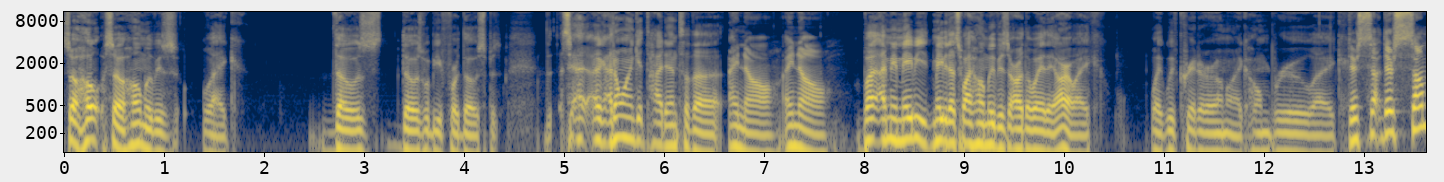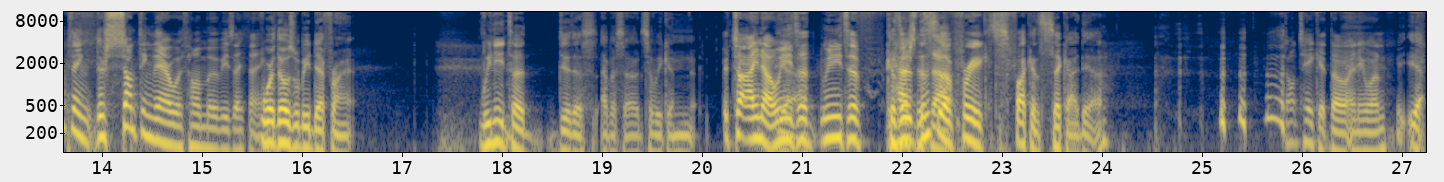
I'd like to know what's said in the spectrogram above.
So ho- so home movies like those those would be for those. Spe- See, I, I don't want to get tied into the, I know, I know. but I mean maybe maybe that's why home movies are the way they are. Like like we've created our own like homebrew like There's so, there's something there's something there with home movies. I think. where those will be different. We need to do this episode so we can It's- I know we Yeah. need to we need to because this, this is a freak fucking sick idea. Don't take it though, anyone. Yeah.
